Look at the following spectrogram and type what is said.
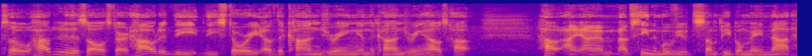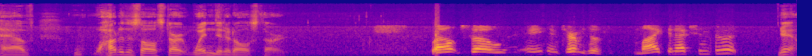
So, how did this all start? How did the, the story of the Conjuring and the Conjuring house? How how I I'm, I've seen the movie, but some people may not have. How did this all start? When did it all start? Well, so in in terms of my connection to it, Yeah.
